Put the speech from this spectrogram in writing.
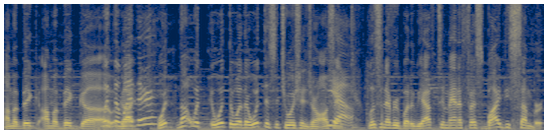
I'm a big, I'm a big uh, With the guy- weather? With not with with the weather, with the situation in general. I'll Yeah. say, listen, everybody, we have to manifest by December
